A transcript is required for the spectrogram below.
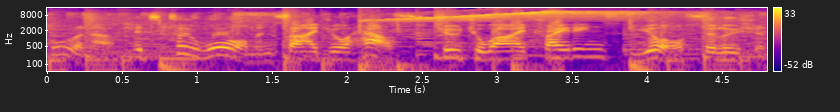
cool enough. It's too warm inside your house. Chu Chuchuai Trading's your solution.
